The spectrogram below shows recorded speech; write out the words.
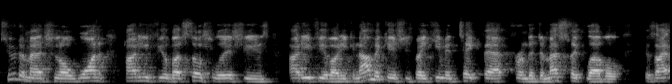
two-dimensional one how do you feel about social issues how do you feel about economic issues but you can even take that from the domestic level because I,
